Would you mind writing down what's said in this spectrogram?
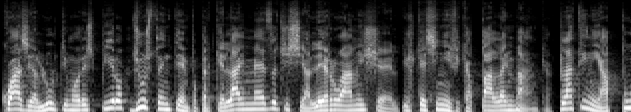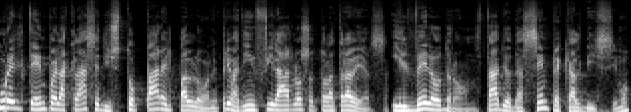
quasi all'ultimo respiro, giusto in tempo perché là in mezzo ci sia Leroy Michel, il che significa palla in banca. Platini ha pure il tempo e la classe di stoppare il pallone prima di infilarlo sotto la traversa. Il Velodrome, stadio da sempre caldissimo,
